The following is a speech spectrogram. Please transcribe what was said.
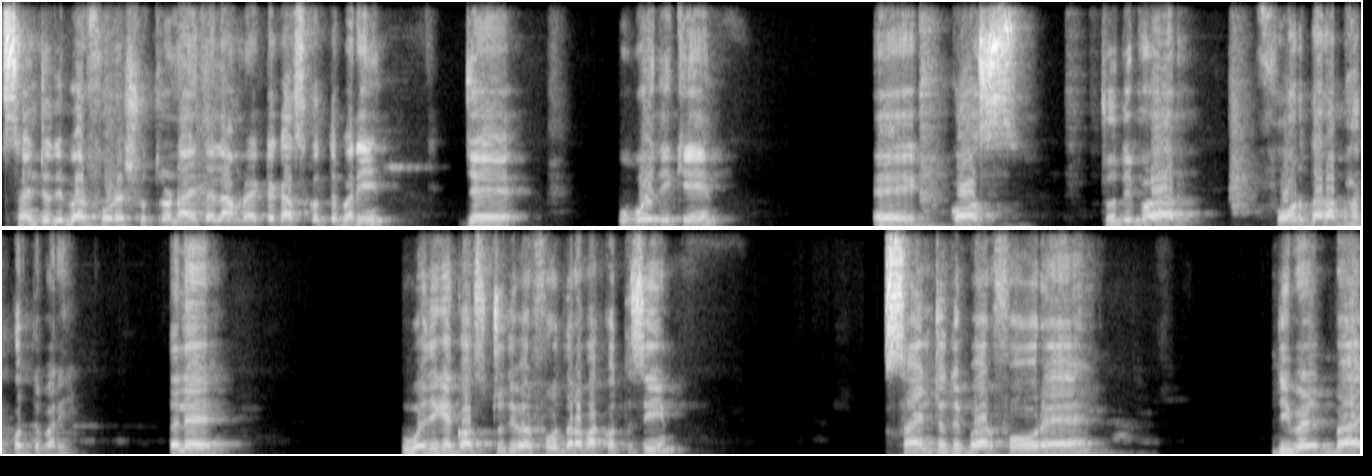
sine to the power four এর সূত্র নাই, তাহলে আমরা একটা কাজ করতে পারি যে উভয় দিকে কস টু দি পাওয়ার ফোর দ্বারা ভাগ করতে পারি। তাহলে উভয় দিকে কস টু দি পাওয়ার ফোর দ্বারা ভাগ করতেছি। Sine to the power four A divided by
